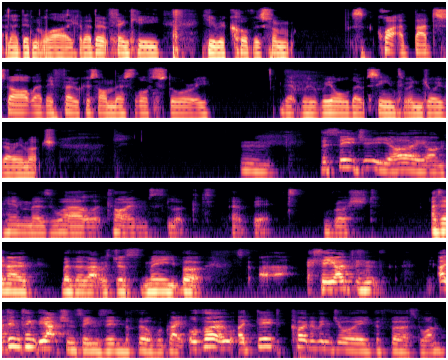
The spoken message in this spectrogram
and I didn't like. And I don't think he, he recovers from quite a bad start where they focus on this love story that we, we all don't seem to enjoy very much. Hmm. The CGI on him as well at times looked a bit rushed. I don't know whether that was just me, but uh, see, I didn't. I didn't think the action scenes in the film were great. Although I did kind of enjoy the first one,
